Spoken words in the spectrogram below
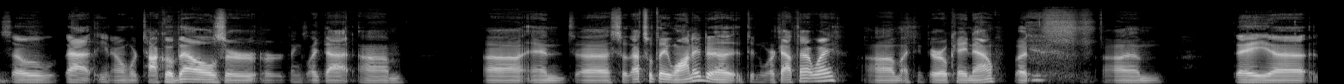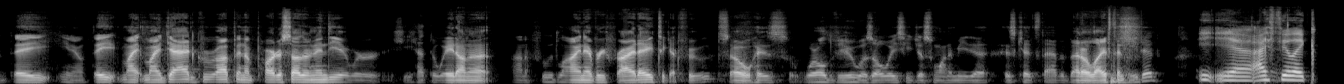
So that, you know, or Taco Bells or, or things like that. Um, uh, and uh, so that's what they wanted. Uh, it didn't work out that way. Um, I think they're okay now, but um, they uh, they you know they my my dad grew up in a part of southern India where he had to wait on a on a food line every Friday to get food. So his worldview was always he just wanted me to his kids to have a better life than he did. Yeah, I feel like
